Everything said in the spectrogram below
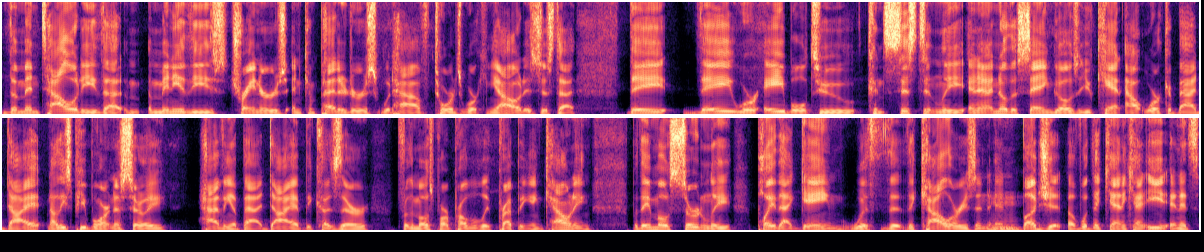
the mentality that m- many of these trainers and competitors would have towards working out is just that they they were able to consistently and I know the saying goes that you can't outwork a bad diet. Now these people aren't necessarily having a bad diet because they're for the most part probably prepping and counting, but they most certainly play that game with the the calories and, and budget of what they can and can't eat. And it's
